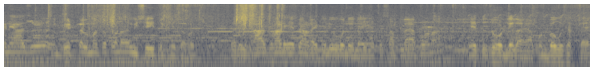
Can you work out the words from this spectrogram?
ठिकाणी आज भेट कलमाचा पण विषय इथे घेत आहोत. तर हा झाड हे झाडाखाली उगवलेलं आहे. ह्याचा सप्लाय आपण हे जोडलेला आहे. आपण बघू शकताय.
